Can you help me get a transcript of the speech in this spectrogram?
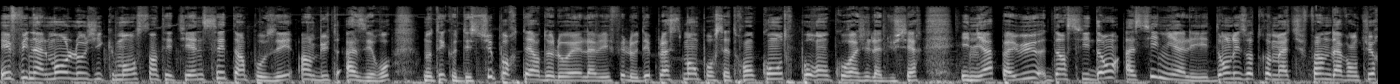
Et finalement, logiquement, Saint-Etienne s'est imposé un but à zéro. Notez que des supporters de l'OL avaient fait le déplacement pour cette rencontre pour encourager la Duchère. Il n'y a pas eu d'incident à signaler. Dans les autres matchs, fin de l'aventure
